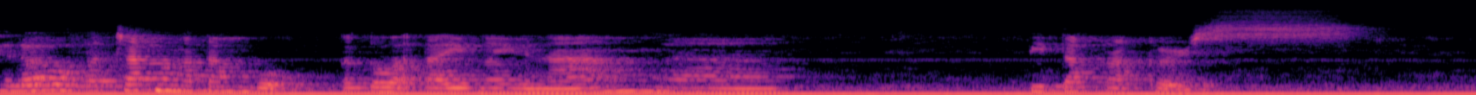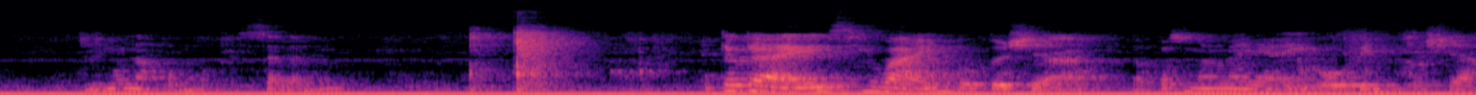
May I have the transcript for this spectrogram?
Watsak mga tambo. Gagawa tayo ngayon ng ah, pita crackers. Hindi muna ako salamin. Ito guys, hiwain ko to siya. Tapos mamaya i-open ko siya.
